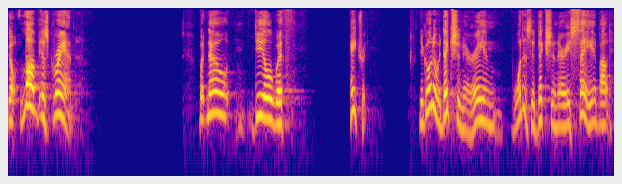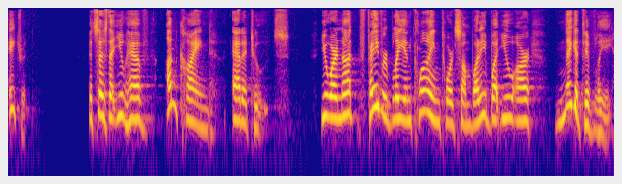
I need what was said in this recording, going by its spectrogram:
You know, love is grand. But now deal with hatred. You go to a dictionary, and what does the dictionary say about hatred? It says that you have unkind attitudes. You are not favorably inclined towards somebody, but you are negatively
